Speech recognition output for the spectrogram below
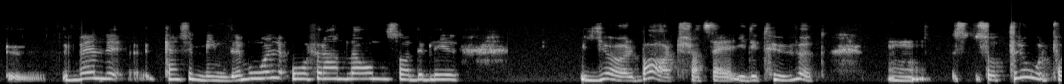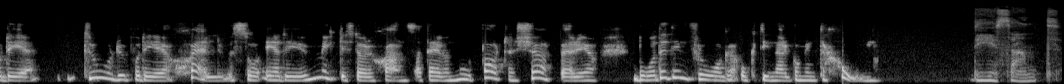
välj kanske mindre mål att förhandla om så att det blir görbart så att säga i ditt huvud. Mm. Så tro på det tror du på det själv så är det ju mycket större chans att även motparten köper både din fråga och din argumentation. Det är sant.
